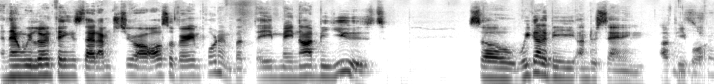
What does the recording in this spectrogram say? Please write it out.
And then we learn things that I'm sure are also very important, but they may not be used. So we got to be understanding of That's people, true.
